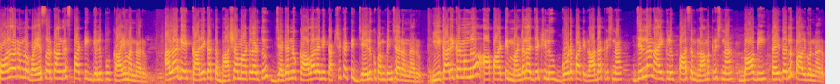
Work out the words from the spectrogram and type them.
పోలవరంలో వైఎస్ఆర్ కాంగ్రెస్ పార్టీ గెలుపు ఖాయమన్నారు. అలాగే కార్యకర్త భాష మాట్లాడుతూ జగన్ను కావాలని కక్ష కట్టి జైలుకు పంపించారన్నారు. ఈ కార్యక్రమంలో ఆ పార్టీ మండల అధ్యక్షులు గూడపాటి రాధాకృష్ణ జిల్లా నాయకులు పాసం రామకృష్ణ బాబీ తదితరులు పాల్గొన్నారు.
